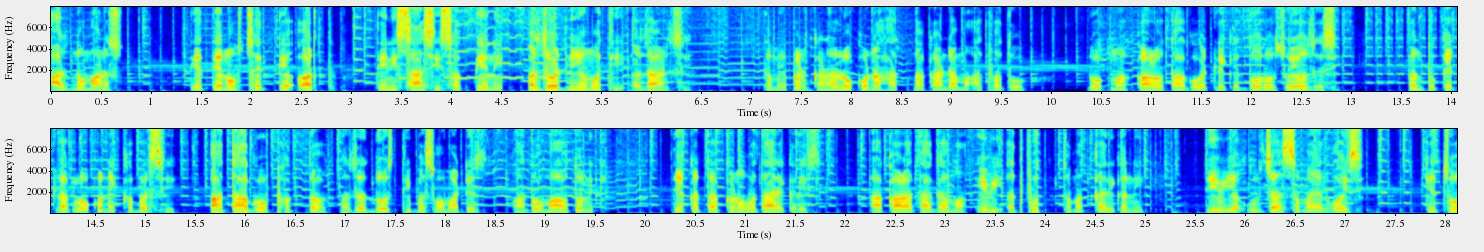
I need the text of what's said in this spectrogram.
આજનો માણસ તે તેનો સત્ય અર્થ, તેની સાસી શક્તિ અને અજોડ નિયમોથી અજાણ છે તમે પણ ઘણા લોકોના હાથના કાંડામાં અથવા તો ડોકમાં કાળો ધાગો એટલે કે દોરો જોયો જ હશે. પરંતુ કેટલાક લોકોને ખબર છે, આ ધાગો ફક્ત નજરદોષથી બચવા માટે જ બાંધવામાં આવતો નથી. તે કરતાં ઘણો વધારે કરે છે. આ કાળા ધાગામાં એવી અદ્ભુત, ચમત્કારિક અને દિવ્ય ઊર્જા સમાયેલ હોય છે. કે જો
